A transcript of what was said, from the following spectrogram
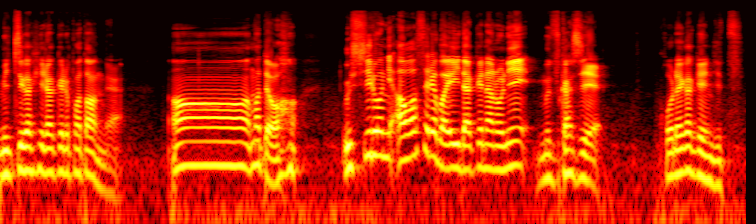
道が開けるパターンねあー、待てよ。後ろに合わせればいいだけなのに、難しい。これが現実。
